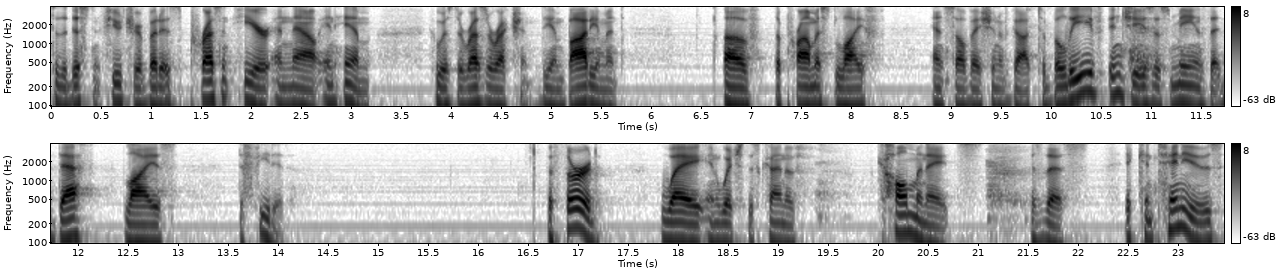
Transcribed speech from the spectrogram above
to the distant future, but is present here and now in Him who is the resurrection, the embodiment of the promised life and salvation of God. To believe in Jesus means that death lies defeated. The third way in which this kind of culminates is this it continues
